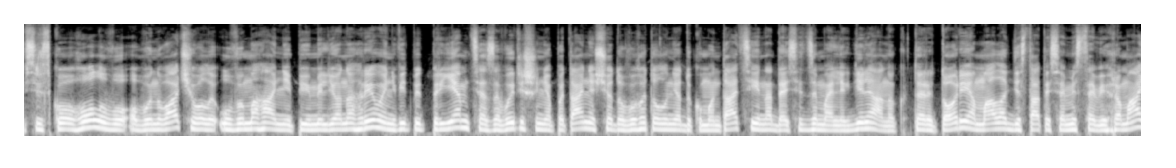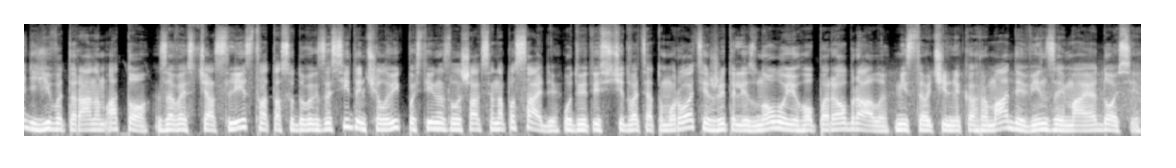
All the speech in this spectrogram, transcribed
сільського голову обвинувачували у вимаганні півмільйона гривень від підприємця за вирішення питання щодо виготовлення документації на 10 земельних ділянок. Територія мала дістатися місцевій громаді і ветеранам АТО. За весь час слідства та судових засідань чоловік постійно залишався на посаді. У 2020 році жителі знову його переобрали. Місце очільника громади він займає досі.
